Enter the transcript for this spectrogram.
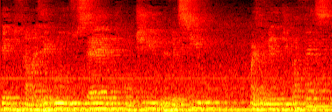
tempo de ficar mais recluso, sério, contido, reflexivo, mas momento de ir para a festa.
